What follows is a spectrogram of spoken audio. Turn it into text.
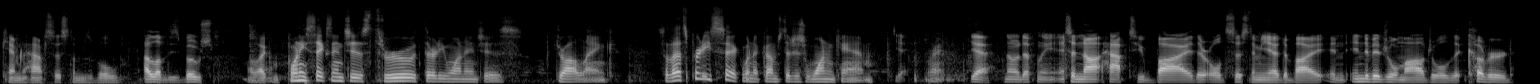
cam and a half systems of old. I love these bows. I like them 26 inches through 31 inches draw length so that's pretty sick when it comes to just one cam. Yeah. Right. Yeah, no, definitely. And to not have to buy their old system, you had to buy an individual module that covered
